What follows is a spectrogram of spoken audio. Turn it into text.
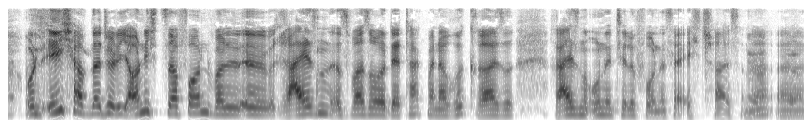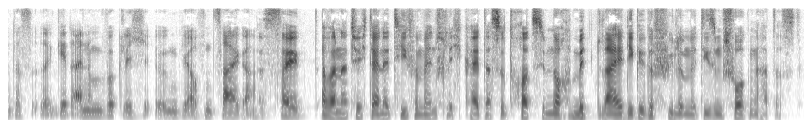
Und ich habe natürlich auch nichts davon, weil äh, Reisen, es war so der Tag meiner Rückreise, Reisen ohne Telefon ist ja echt scheiße. Ne? Ja, ja. Äh, das geht einem wirklich irgendwie auf den Zeiger. Das zeigt aber natürlich deine tiefe Menschlichkeit, dass du trotzdem noch mitleidige Gefühle mit diesem Schurken hattest.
